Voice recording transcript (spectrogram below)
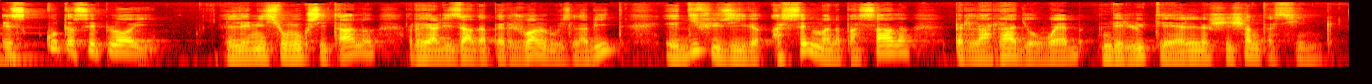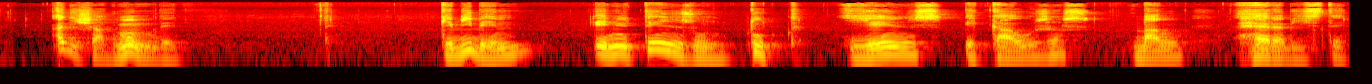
Escuta se ploi. L'émission occitane, realizzata per Jean-Louis Labitte e diffusa la settimana passata per la radio web dell'UTL 65. Ha diciato Monde che bibem nu tens un tot, iens e causas van herabiste.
